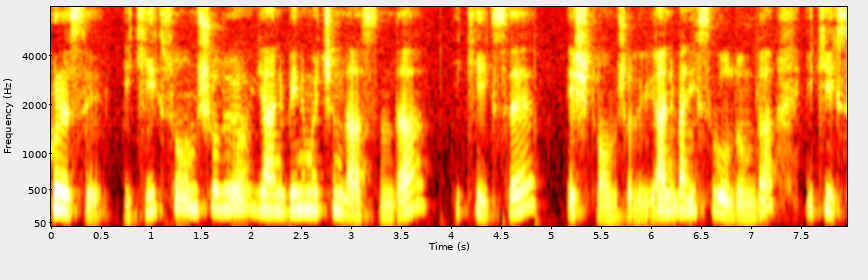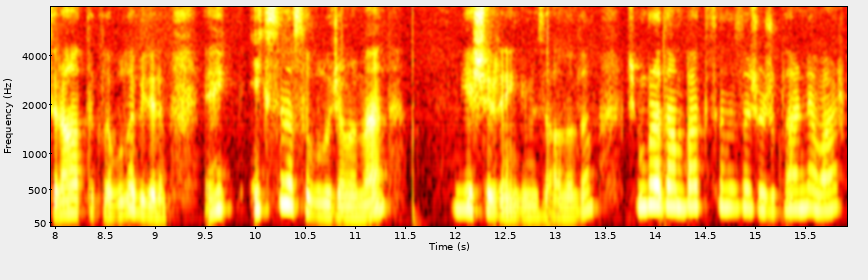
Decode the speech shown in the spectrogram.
burası 2x olmuş oluyor. Yani benim açım da aslında 2x'e eşit olmuş oluyor. Yani ben x'i bulduğumda 2x'i rahatlıkla bulabilirim. E, x'i nasıl bulacağım hemen? Yeşil rengimizi alalım. Şimdi buradan baktığınızda çocuklar ne var?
